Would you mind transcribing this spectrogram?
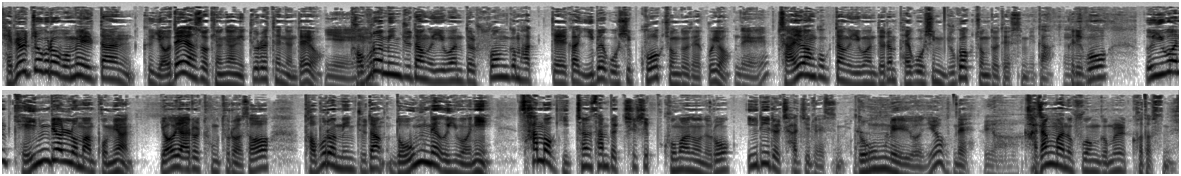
개별적으로 보면 일단 그 여대 야소 경향이 뚜렷했는데요. 예. 더불어민주당 의원들 후원금 합계가 259억 정도 됐고요. 네. 자유한국당 의원들은 156억 정도 됐습니다. 그리고 음. 의원 개인별로만 보면 여야를 통틀어서 더불어민주당 노웅래 의원이 3억 2,379만 원으로 1위를 차지를 했습니다. 노웅래 의원이요? 네. 이야. 가장 많은 후원금을 거뒀습니다.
